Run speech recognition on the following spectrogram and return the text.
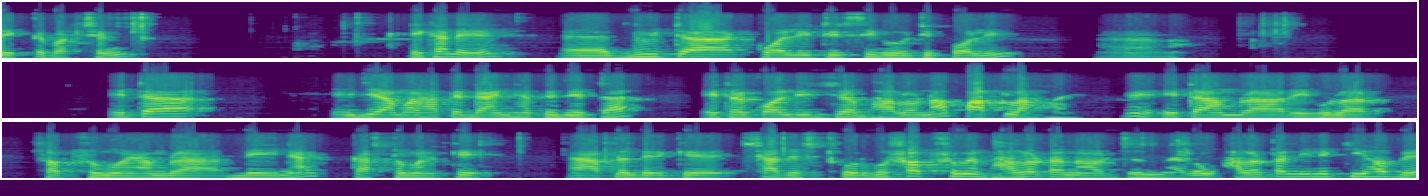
দেখতে পাচ্ছেন। এখানে দুইটা কোয়ালিটির সিকিউরিটি পলি এটা এই যে আমার হাতে, ডাইন হাতে যেটা, এটার কোয়ালিটিটা ভালো না, পাতলা হয়। হ্যাঁ এটা আমরা রেগুলার সব সময় আমরা দেই না। কাস্টমারকে আপনাদেরকে সাজেস্ট করব সব সময় ভালোটা নেওয়ার জন্য। এবং ভালোটা নিলে কি হবে?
